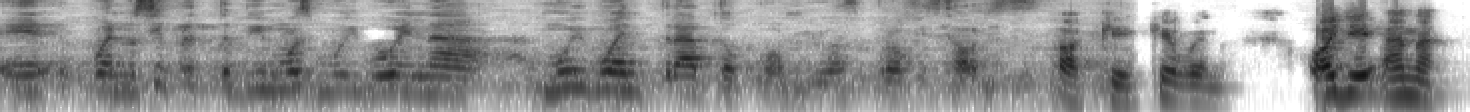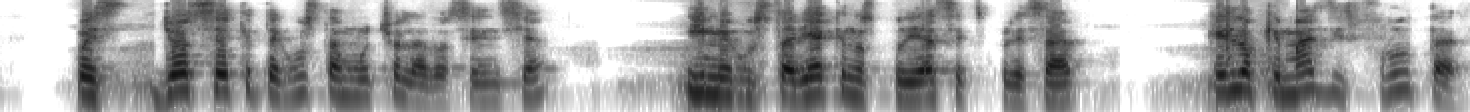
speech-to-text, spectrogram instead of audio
Eh, bueno, siempre tuvimos muy buena, muy buen trato con los profesores. Ok, qué bueno. Oye, Ana, pues yo sé que te gusta mucho la docencia y me gustaría que nos pudieras expresar qué es lo que más disfrutas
